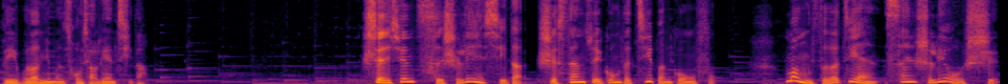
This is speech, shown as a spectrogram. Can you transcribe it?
比不得你们从小练起的。沈轩此时练习的是三醉功的基本功夫，孟泽剑三十六式。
